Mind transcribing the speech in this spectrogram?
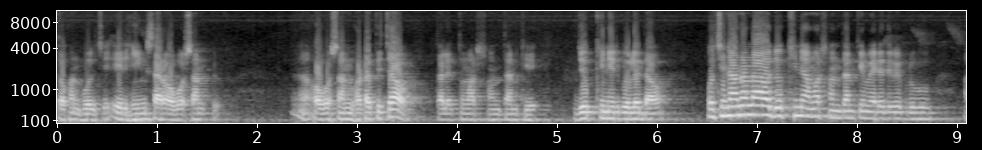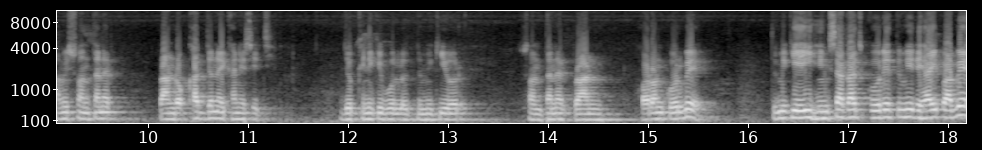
তখন বলছে এর হিংসার অবসান অবসান ঘটাতে চাও? তাহলে তোমার সন্তানকে যক্ষিণীর কোলে দাও। বলছে না না না যক্ষিণী আমার সন্তানকে মেরে দেবে প্রভু। আমি সন্তানের প্রাণ রক্ষার জন্য এখানে এসেছি। যক্ষিণীকে বলল তুমি কি ওর সন্তানের প্রাণ হরণ করবে? তুমি কি এই হিংসা কাজ করে তুমি রেহাই পাবে?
